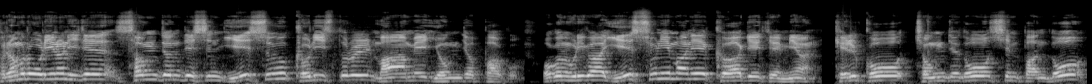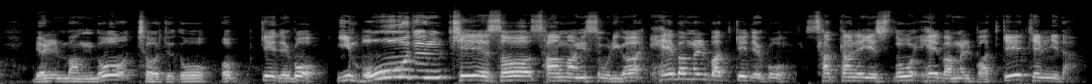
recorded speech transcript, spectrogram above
그러므로 우리는 이제 성전 대신 예수 그리스도를 마음에 영접하고 혹은 우리가 예수님 안에 거하게 되면 결코 정죄도 심판도 멸망도 저주도 없게 되고 이 모든 죄에서 사망에서 우리가 해방을 받게 되고 사탄에게서도 해방을 받게 됩니다.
